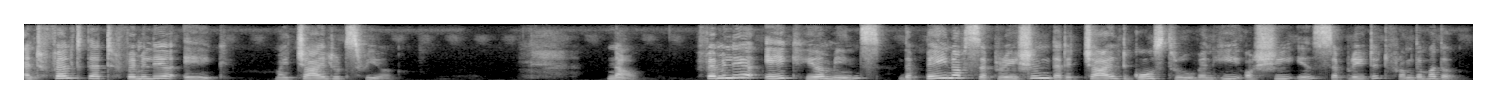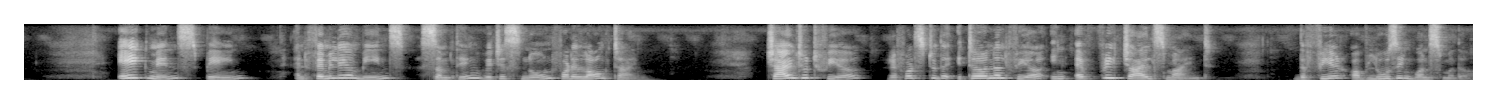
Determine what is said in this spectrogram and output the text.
And felt that familiar ache, my childhood's fear. Now, familiar ache here means the pain of separation that a child goes through when he or she is separated from the mother. Ache means pain, and familiar means something which is known for a long time. Childhood fear refers to the eternal fear in every child's mind the fear of losing one's mother.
